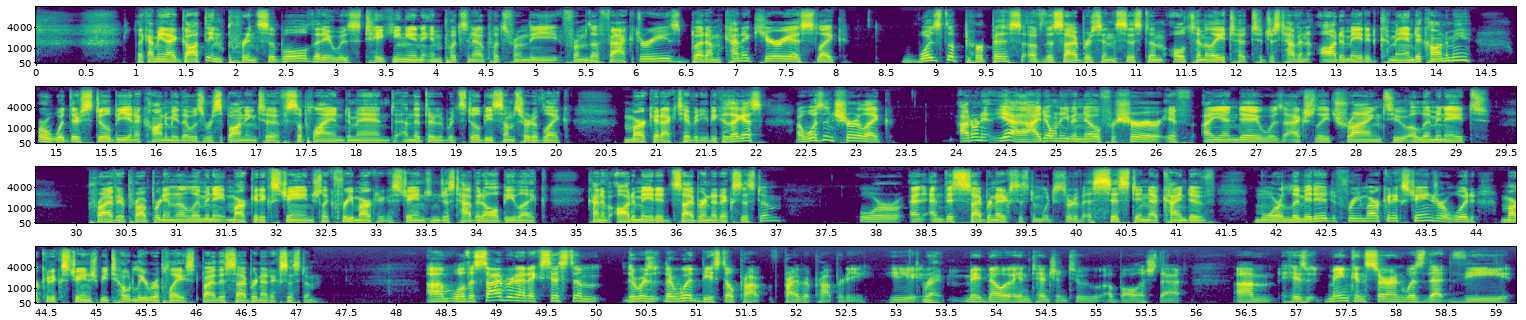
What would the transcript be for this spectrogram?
like I mean, I got in principle that it was taking in inputs and outputs from the from the factories, but I'm kind of curious, like. Was the purpose of the CyberSyn system ultimately to, to just have an automated command economy? Or would there still be an economy that was responding to supply and demand and that there would still be some sort of like market activity? Because I guess I wasn't sure like I don't. Yeah, I don't even know for sure if Allende was actually trying to eliminate private property and eliminate market exchange, like free market exchange, and just have it all be like kind of automated cybernetic system, or and and this cybernetic system would sort of assist in a kind of more limited free market exchange, or would market exchange be totally replaced by this cybernetic system? Um, well, the cybernetic system there was there would be still pro- private property he right. made no intention to abolish that. Um, his main concern was that the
